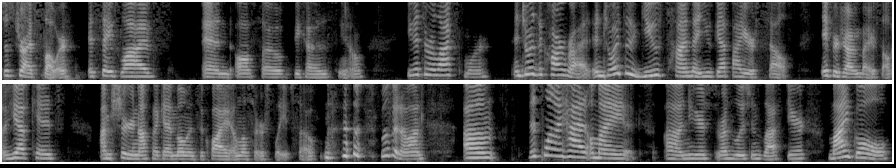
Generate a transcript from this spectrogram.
Just drive slower. It saves lives and also because, you know, you get to relax more. Enjoy the car ride. Enjoy the you time that you get by yourself if you're driving by yourself. If you have kids, I'm sure you're not going to get moments of quiet unless they're asleep. So, moving on. Um, this one I had on my uh, New Year's resolutions last year. My goal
